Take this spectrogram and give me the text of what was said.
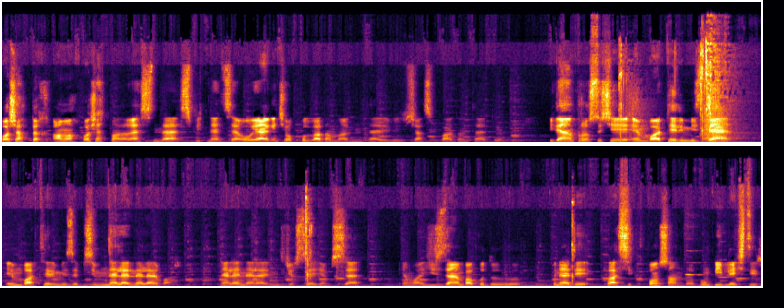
boş atdıq, amma boş atmadıq əslində. Speed netsə o yəqin ki o pullu adamlardan tədir, biz kasıblardan tədir. Bir dənə prosto ki, envanterimizdə, envanterimizdə bizim nələr nələr var. Nələr nələr indi göstərəcəm sizə. Envar 100 dənə bax budur. Bu nədir? Klassik kupon sandığı. Bunu birləşdir.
